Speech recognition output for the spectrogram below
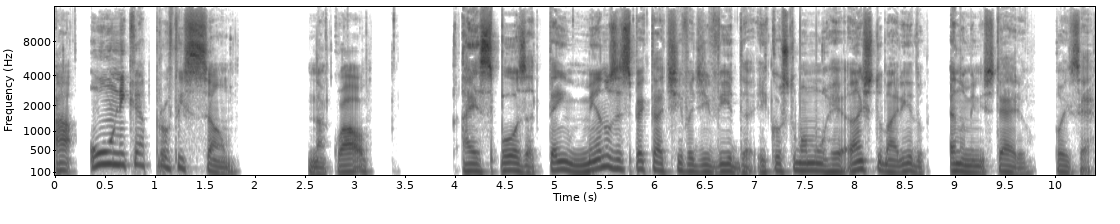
a única profissão na qual a esposa tem menos expectativa de vida e costuma morrer antes do marido é no ministério? Pois é.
